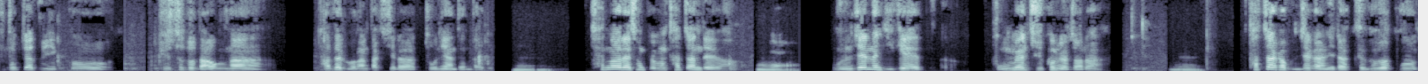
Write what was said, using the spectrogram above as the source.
구독자도 있고 뷰스도 나오나 다들 노란 딱지라 돈이 안 된다고. 음, 채널의 성격은 타짜인데요. 예. 문제는 이게 복면 질컴 여자라 음, 타짜가 문제가 아니라 그거 갖고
